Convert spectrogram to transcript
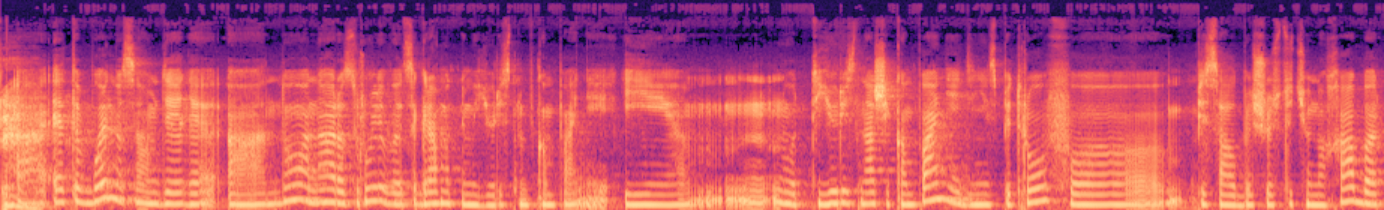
А, это боль на самом деле, а, но она разруливается грамотным юристом в компании. И вот юрист нашей компании Денис Петров э, писал большую статью на Хабар.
